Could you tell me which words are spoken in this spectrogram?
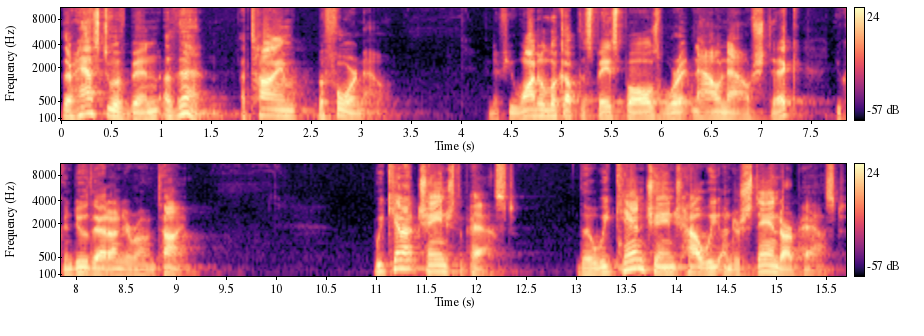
there has to have been a then, a time before now. And if you want to look up the Spaceballs were it now now shtick, you can do that on your own time. We cannot change the past, though we can change how we understand our past.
